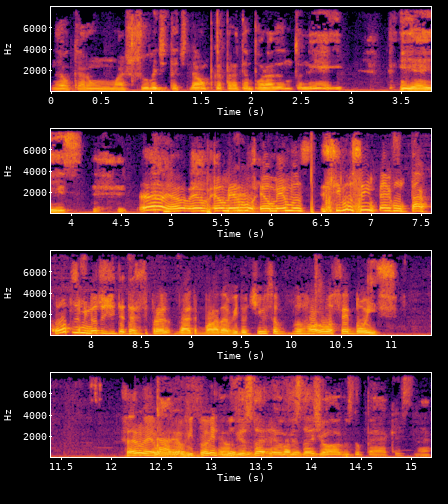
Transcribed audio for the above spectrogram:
né? Eu quero uma chuva de touchdown, porque pra temporada eu não tô nem aí. E é isso. Eu, eu, eu mesmo, eu mesmo. Se você me perguntar quantos minutos de dessa temporada eu vi do time, eu vou ser dois. Sério mesmo, Cara, eu, vi dois eu vi, os dois, eu vi os dois jogos do Packers, né?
